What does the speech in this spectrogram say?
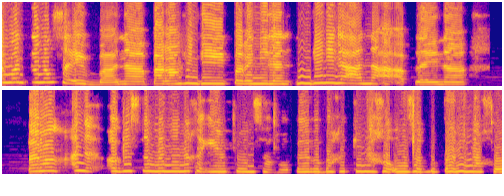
ewan ko lang sa iba na parang hindi pa rin nila, hindi nila na-apply na parang, ano, obvious naman na naka-earphones ako, pero bakit kinakausap mo pa rin ako?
